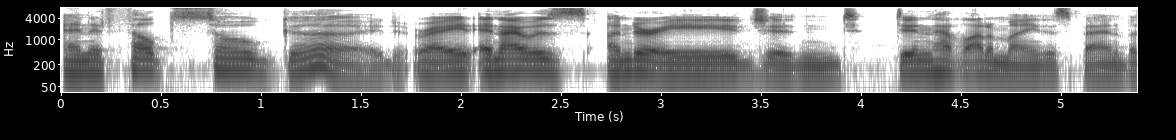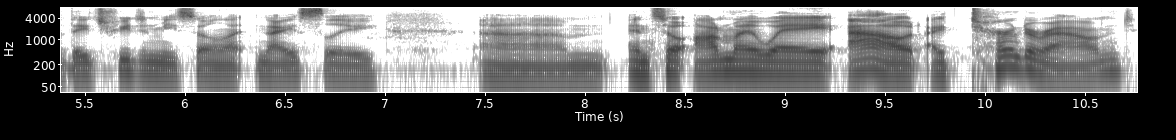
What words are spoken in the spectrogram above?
and it felt so good, right? And I was underage and didn't have a lot of money to spend, but they treated me so nicely. Um, and so on my way out, I turned around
